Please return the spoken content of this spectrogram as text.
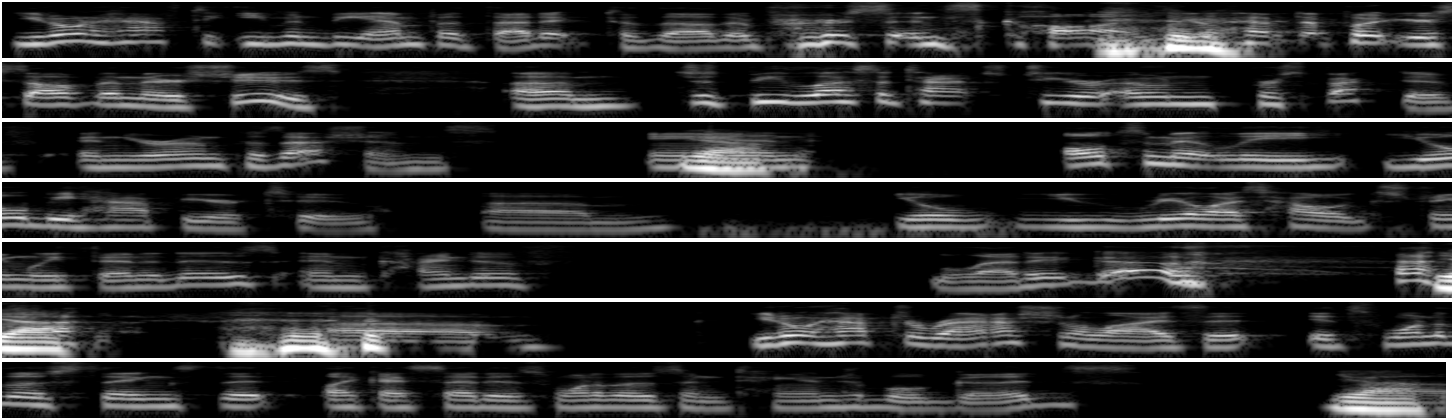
You don't have to even be empathetic to the other person's cause. You don't have to put yourself in their shoes. Um, just be less attached to your own perspective and your own possessions, Yeah. and ultimately you'll be happier too. Um, you'll you realize how extremely thin it is, and kind of let it go. Yeah. um, you don't have to rationalize it. It's one of those things that, like I said, is one of those intangible goods. yeah. Uh,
